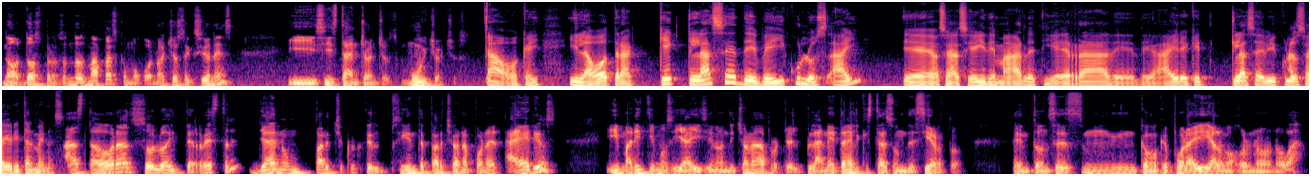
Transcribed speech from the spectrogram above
No, dos, pero son dos mapas como con ocho secciones. Y sí están chonchos, muy chonchos. Ah, ok. Y la otra, ¿qué clase de vehículos hay? Eh, o sea, si hay de mar, de tierra, de, de aire, ¿qué clase de vehículos hasta, hay ahorita al menos? Hasta ahora solo hay terrestre. Ya en un parche, creo que el siguiente parche van a poner aéreos y marítimos. Y ahí sí no han dicho nada porque el planeta en el que está es un desierto. Entonces, mmm, como que por ahí a lo mejor no, no va.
